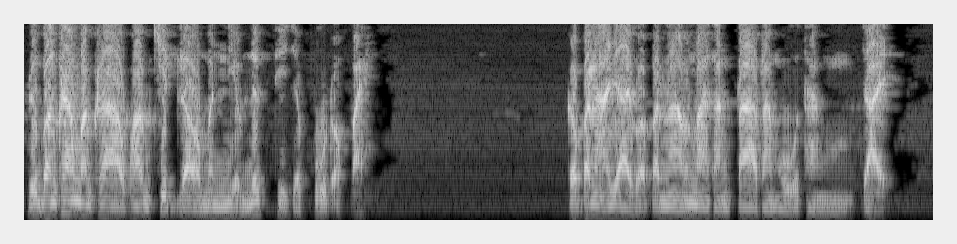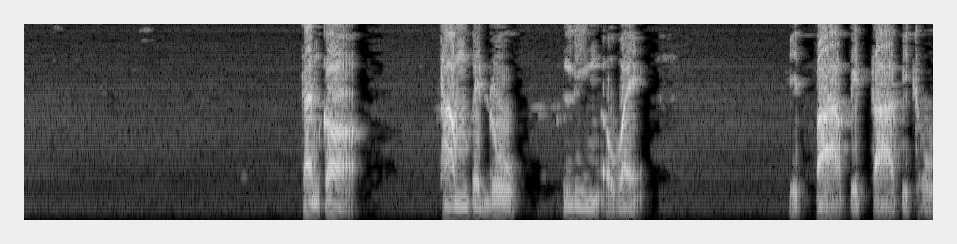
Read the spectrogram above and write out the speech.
หรือบางครั้งบางคราวความคิดเรามันเหนียวนึกที่จะพูดออกไป ก็ปัญหาใหญ่กว่าปัญหามันมาทางตาทางหูทางใจ ท่านก็ทำเป็นรูปลิงเอาไว้ ปิดปากปิดตาปิดหู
